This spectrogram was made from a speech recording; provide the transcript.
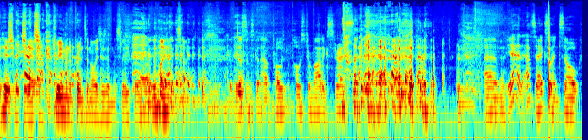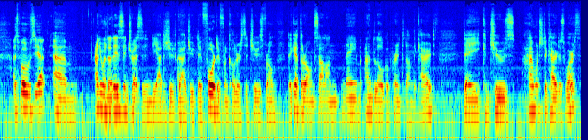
yeah, dreaming of printer noises in the sleep. At the moment, so. Dustin's gonna have pro- post-traumatic stress. um, yeah, that's excellent. So I suppose yeah. Um, anyone that is interested in the attitude gratitude, they've four different colours to choose from. They get their own salon name and logo printed on the card. They can choose how much the card is worth,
